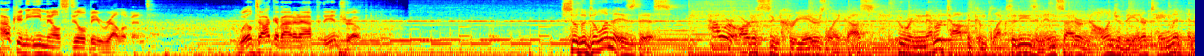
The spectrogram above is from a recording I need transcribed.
How can email still be relevant? We'll talk about it after the intro. So the dilemma is this How are artists and creators like us, who were never taught the complexities and insider knowledge of the entertainment and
